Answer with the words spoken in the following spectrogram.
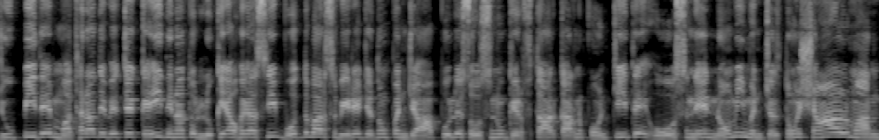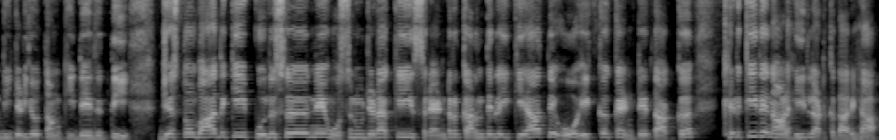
ਯੂਪੀ ਦੇ ਮਥਰਾ ਦੇ ਵਿੱਚ ਕਈ ਦਿਨਾਂ ਤੋਂ ਲੁਕਿਆ ਹੋਇਆ ਸੀ। ਬੁੱਧਵਾਰ ਸਵੇਰੇ ਜਦੋਂ ਪੰਜਾਬ ਪੁਲਿਸ ਉਸ ਨੂੰ ਗ੍ਰਿਫਤਾਰ ਕਰਨ ਪਹੁੰਚੀ ਤੇ ਉਸ ਨੇ 9ਵੀਂ ਮੰਜ਼ਲ ਤੋਂ ਛਾਲ ਮਾਰਨ ਦੀ ਜਿਹੜੀ ਉਹ ਧਮਕੀ ਦੇ ਦਿੱਤੀ। ਜਿਸ ਤੋਂ ਬਾਅਦ ਕਿ ਪੁਲਿਸ ਨੇ ਉਸ ਨੂੰ ਜਿਹੜਾ ਕਿ ਸਰੈਂਡਰ ਕਰਨ ਦੇ ਲਈ ਕਿਹਾ ਤੇ ਉਹ 1 ਘੰਟੇ ਤੱਕ ਖਿੜਕੀ ਦੇ ਨਾਲ ਹੀ ਲਟਕਦਾ ਰਿਹਾ।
